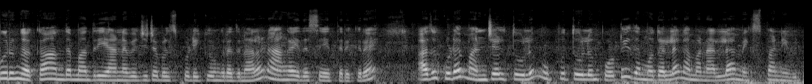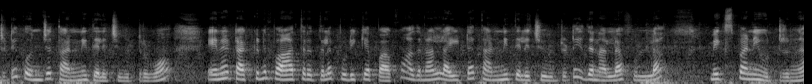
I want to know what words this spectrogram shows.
முருங்கைக்காய் அந்த மாதிரியான வெஜிடபிள்ஸ் பிடிக்குங்கிறதுனால நாங்கள் இதை சேர்த்துருக்குறேன். அது கூட மஞ்சள் தூளும் உப்பு தூளும் போட்டு இதை முதல்ல நம்ம நல்லா மிக்ஸ் பண்ணி விட்டுட்டு கொஞ்சம் தண்ணி தெளித்து விட்டுருவோம். ஏன்னா டக்குன்னு பாத்திரத்தில் பிடிக்க பார்க்கும். அதனால் லைட்டாக தண்ணி தெளித்து விட்டுட்டு இதை நல்லா ஃபுல்லாக மிக்ஸ் பண்ணி விட்டுருங்க.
